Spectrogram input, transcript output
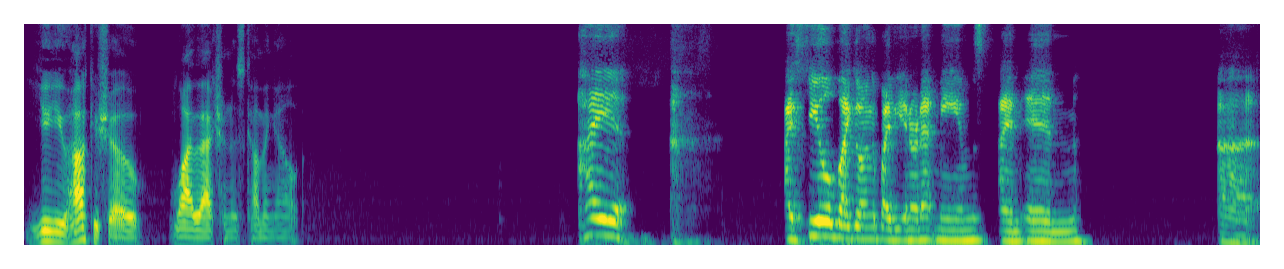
Yu Yu Hakusho live action is coming out. I I feel by going by the internet memes, I'm in uh,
